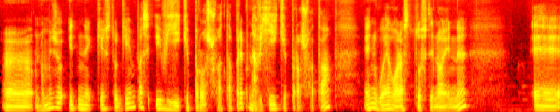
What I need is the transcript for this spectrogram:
ε, νομίζω είναι και στο Game Pass ή βγήκε πρόσφατα. Πρέπει να βγει και πρόσφατα. Anyway, αγοράστε το φθηνό είναι. Ε,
